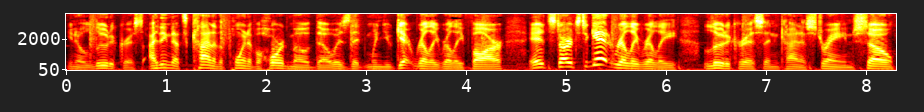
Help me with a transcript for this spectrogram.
you know, ludicrous. I think that's kind of the point of a horde mode, though, is that when you get really, really far, it's starts to get really, really ludicrous and kind of strange. So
